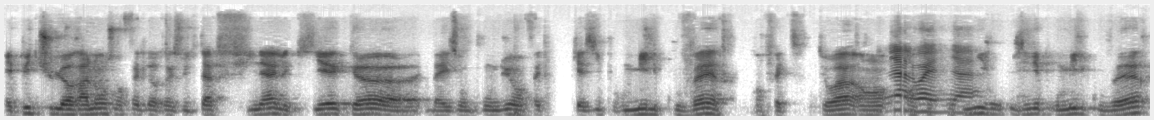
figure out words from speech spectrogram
Et puis tu leur annonces en fait le résultat final qui est que euh, bah, ils ont pondu en fait quasi pour 1000 couverts en fait, tu vois, en, ils ont cuisiné pour 1000 couverts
